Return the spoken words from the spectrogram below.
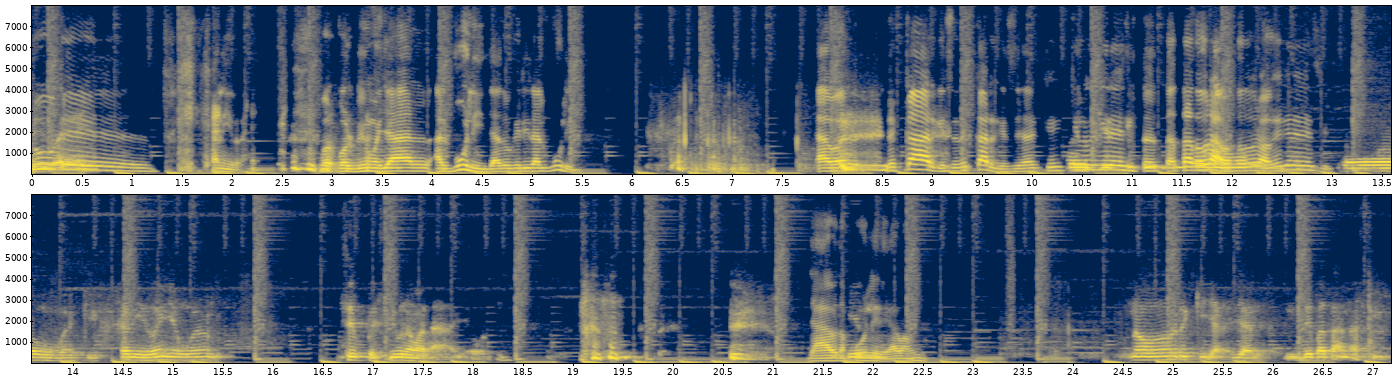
Tú te. Vol- Volvimos ya al, al bullying, ya tú querías ir al bullying. Bueno, descárguese, descárguese. ya, ¿Qué, qué es lo que quiere decir? Está, está, está dorado, está dorado. ¿Qué quiere decir? No, weón, es que Jani Dueña, weón, siempre ha sido una malaya, weón. Ya, tampoco le idea para mí. No, es que ya, ya, de patana sí,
